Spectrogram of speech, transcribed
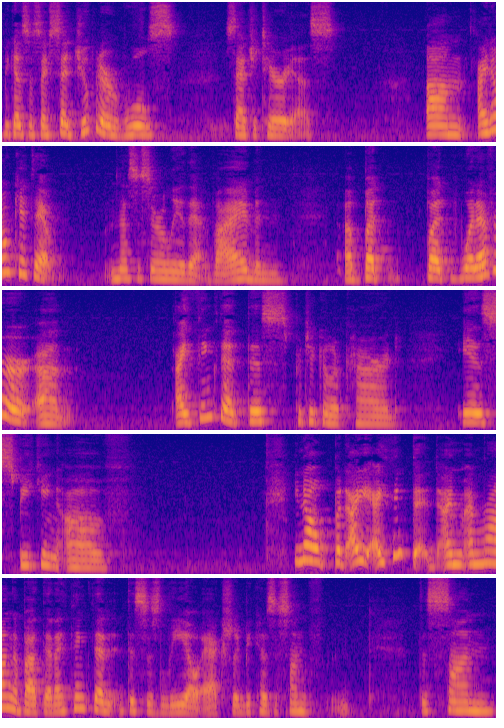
Because as I said, Jupiter rules Sagittarius. Um, I don't get that necessarily that vibe, and uh, but but whatever. Um, I think that this particular card is speaking of you know, but I, I think that I'm I'm wrong about that. I think that this is Leo actually because the sun the sun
